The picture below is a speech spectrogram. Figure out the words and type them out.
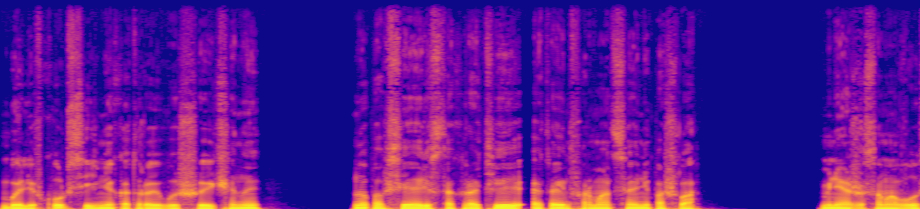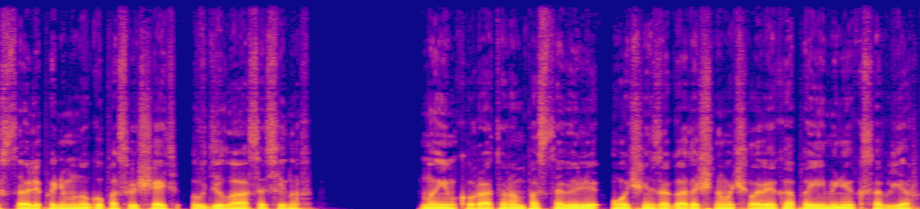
Были в курсе и некоторые высшие чины, но по всей аристократии эта информация не пошла. Меня же самого стали понемногу посвящать в дела ассасинов. Моим куратором поставили очень загадочного человека по имени Ксавьер.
